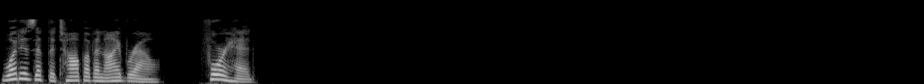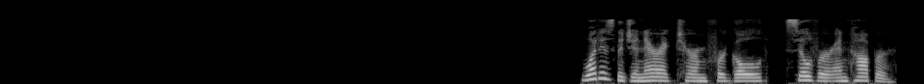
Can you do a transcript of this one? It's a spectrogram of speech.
What is at the top of an eyebrow? Forehead. What is the generic term for gold, silver and copper?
